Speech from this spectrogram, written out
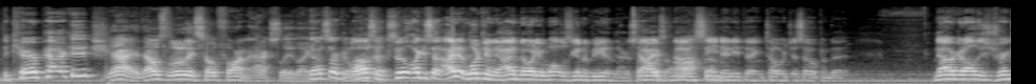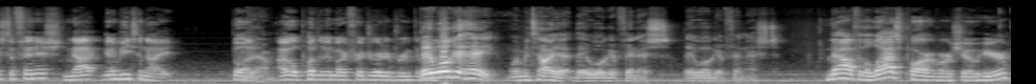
the care package. Yeah, that was literally so fun. Actually, like That's like awesome. it. So, like I said, I didn't look in it. I had no idea what was gonna be in there, so I was have not awesome. seen anything until we just opened it. Now I got all these drinks to finish. Not gonna be tonight, but Yeah. I will put them in my refrigerator. Drink them. They will get. Hey, let me tell you, they will get finished. They will get finished. Now for the last part of our show here,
